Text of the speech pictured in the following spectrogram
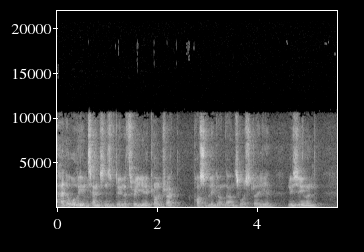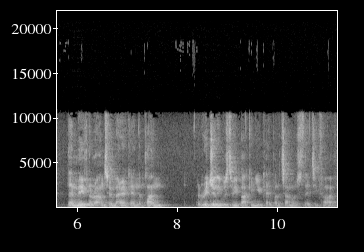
Had all the intentions of doing a three-year contract, possibly gone down to Australia, New Zealand, then moving around to America. And the plan originally was to be back in UK by the time I was 35.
